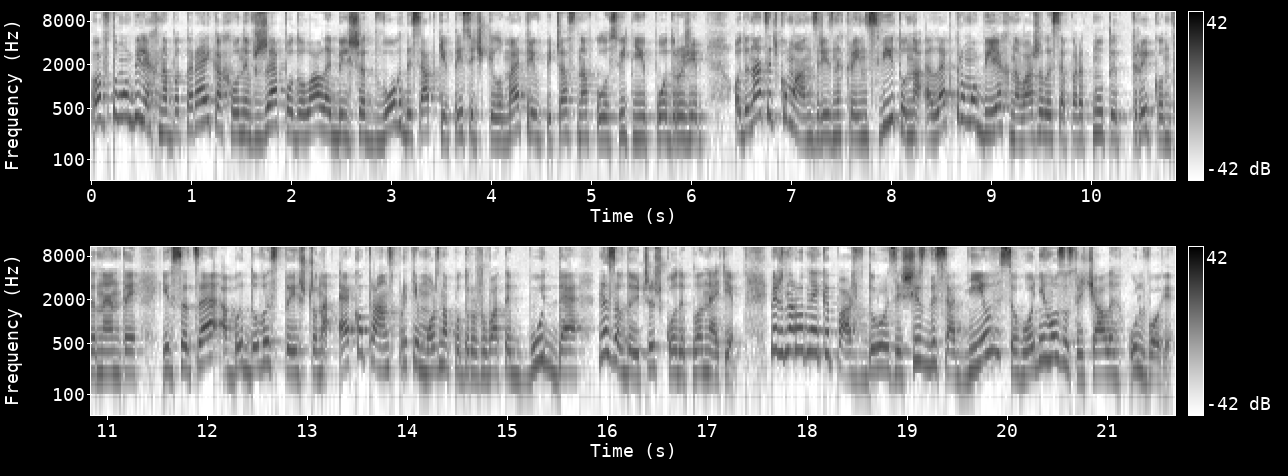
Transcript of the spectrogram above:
В автомобілях на батарейках вони вже подолали більше двох десятків тисяч кілометрів під час навколосвітньої подорожі. 11 команд з різних країн світу на електромобілях наважилися перетнути три континенти. І все це, аби довести, що на екотранспорті можна подорожувати будь-де, не завдаючи шкоди планеті. Міжнародний екіпаж в дорозі 60 днів. Сьогодні його зустрічали у Львові.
